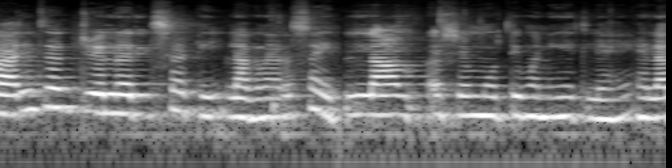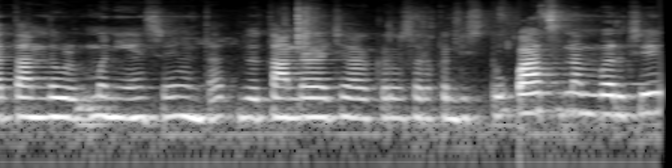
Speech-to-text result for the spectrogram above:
पारिजात ज्वेलरीसाठी लागणारं साहित्य. लांब असे मोती मणी घेतले आहे. ह्याला तांदूळ मणी असे म्हणतात. जो तांदळाच्या आकारासारखा दिसतो. पाच नंबरचे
